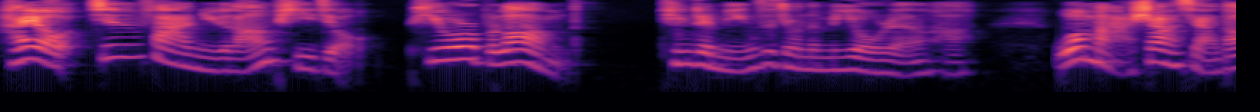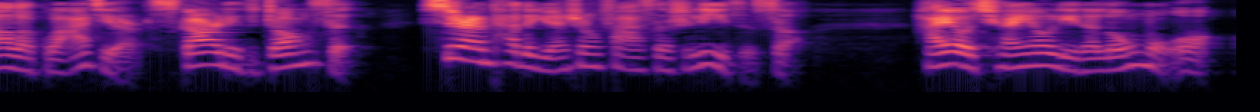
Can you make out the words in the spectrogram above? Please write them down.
还有金发女郎啤酒 （Pure Blonde）。听这名字就那么诱人哈，我马上想到了寡姐 Scarlett Johnson，虽然她的原生发色是栗子色。还有《全游》里的龙母，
